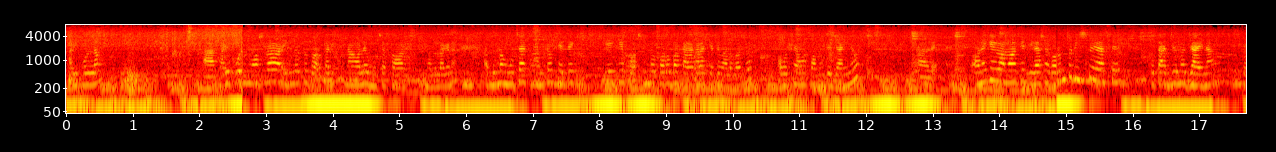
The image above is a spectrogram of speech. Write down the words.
শাড়ি পরলাম। আর শাড়ি পরি মশলা, এগুলো তো দরকারি। না হলে মোচা খাওয়ার মোচা ঘন্ট খেতে কে কে পছন্দ করো বা কারা কারা খেতে ভালোবাসো, অবশ্যই আমার কমেন্টে জানিও। আর অনেকে আমাকে জিজ্ঞাসা গরম তো নিশ্চয়ই আছে। তো তার জন্য যায় না। তো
